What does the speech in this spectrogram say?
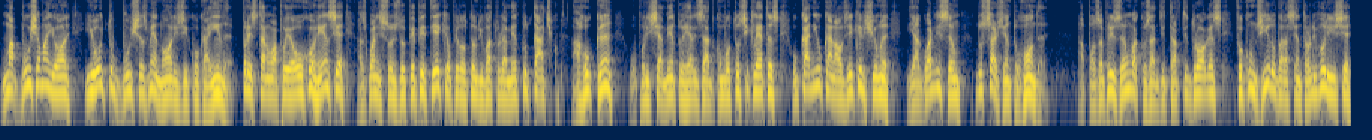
uma bucha maior e oito buchas menores de cocaína. Prestaram apoio à ocorrência as guarnições do PPT, que é o Pelotão de Patrulhamento Tático, a RUCAM, o policiamento realizado com motocicletas, o Canil Canal de Criciúma e a guarnição do Sargento Honda. Após a prisão, o acusado de tráfico de drogas foi conduzido para a central de polícia,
